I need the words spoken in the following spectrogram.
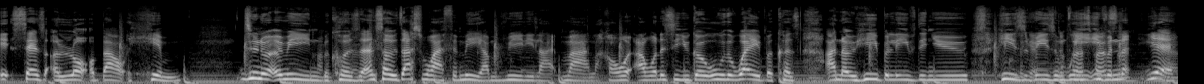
it says a lot about him do you know what I mean? Because and so that's why for me, I'm really like, man, like I want to see you go all the way because I know he believed in you. He's the reason the we even, yeah.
